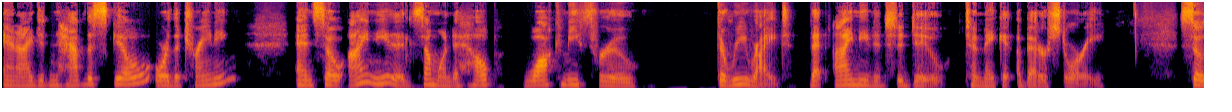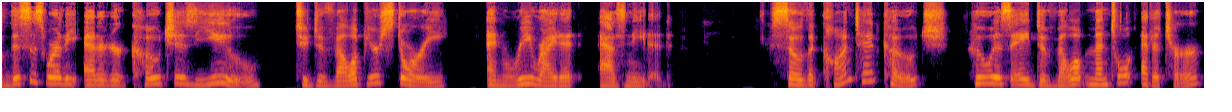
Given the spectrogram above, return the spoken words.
and I didn't have the skill or the training. And so I needed someone to help walk me through the rewrite that I needed to do to make it a better story. So, this is where the editor coaches you to develop your story and rewrite it as needed. So, the content coach, who is a developmental editor,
